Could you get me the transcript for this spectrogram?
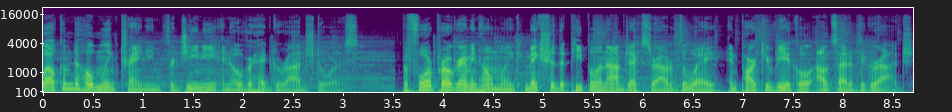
Welcome to Homelink training for Genie and overhead garage doors. Before programming Homelink, make sure that people and objects are out of the way and park your vehicle outside of the garage.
